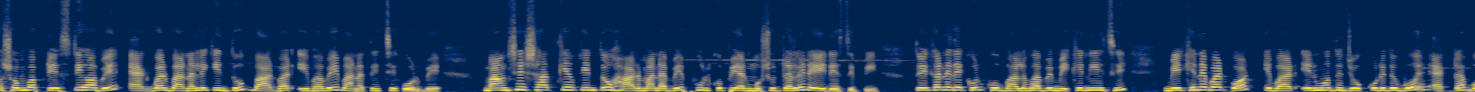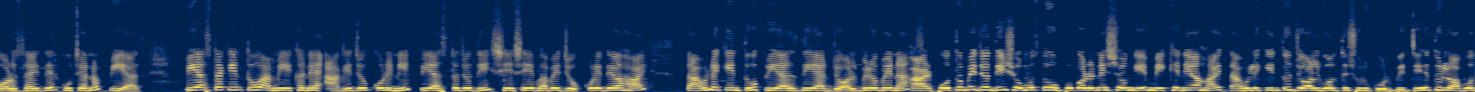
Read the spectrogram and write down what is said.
অসম্ভব টেস্টি হবে, একবার বানালে কিন্তু বারবার এভাবেই বানাতে ইচ্ছে করবে। মাংসের স্বাদকেও কিন্তু হার মানাবে ফুলকপি আর মসুর ডালের এই রেসিপি তো এখানে দেখুন, খুব ভালোভাবে মেখে নিয়েছি। মেখে নেবার পর এবার এর মধ্যে যোগ করে দেবো একটা বড় সাইজের কুচানো পেঁয়াজ। পেঁয়াজটা কিন্তু আমি এখানে আগে যোগ করিনি। পেঁয়াজটা যদি শেষে এভাবে যোগ করে দেওয়া হয় তাহলে কিন্তু পেঁয়াজ দিয়ে আর জল বেরোবে না। আর প্রথমে যদি সমস্ত উপকরণের সঙ্গে মেখে নেওয়া হয়, তাহলে কিন্তু জল গলতে শুরু করবে। যেহেতু লবণ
